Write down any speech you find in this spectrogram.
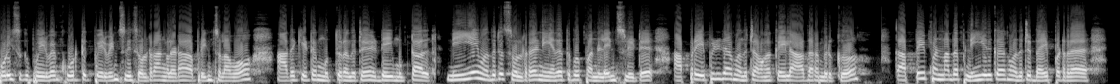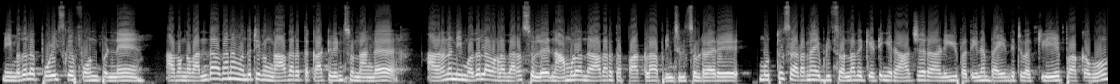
போலீஸுக்கு போயிடுவேன் கோர்ட்டுக்கு போயிடுவேன்னு சொல்லி சொல்றாங்களடா அப்படின்னு சொல்லவும் அதை கேட்ட முத்து வந்துட்டு டேய் முட்டாள் நீயே வந்துட்டு சொல்ற நீ எந்த தப்பு பண்ணலைன்னு சொல்லிட்டு அப்புறம் எப்படிடா வந்துட்டு அவங்க கையில ஆதாரம் இருக்கும் தப்பே பண்ணாத நீ எதுக்காக வந்துட்டு பயப்படுற? நீ முதல்ல போலீஸ்க்கு ஃபோன் பண்ணு. அவங்க வந்தாதானே வந்துட்டு இவங்க ஆதாரத்தை காட்டுவேன்னு சொன்னாங்க. அதனால நீ முதல்ல அவங்கள வர சொல்லு. நாமளும் அந்த ஆதாரத்தை பார்க்கலாம் அப்படின்னு சொல்லி சொல்றாரு. முத்து சடனா இப்படி சொன்னதை கேட்டீங்க. ராஜா ராணியும் பாத்தீங்கன்னா பயந்துட்டு வக்கீலையே பார்க்கவும்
